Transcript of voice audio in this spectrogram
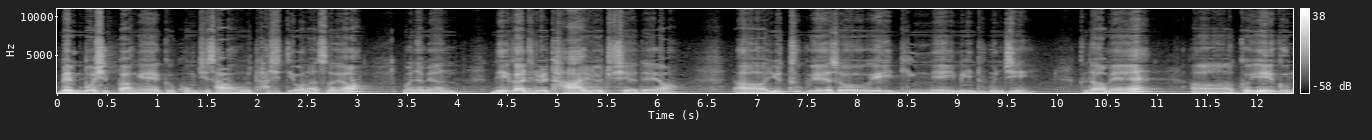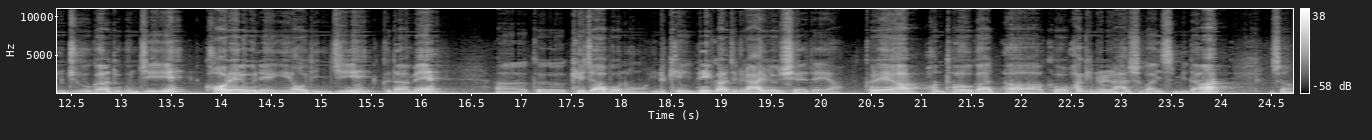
멤버십 방에 그 공지사항으로 다시 띄워놨어요. 뭐냐면 네 가지를 다 알려주셔야 돼요. 어, 유튜브에서의 닉네임이 누군지, 그 다음에 어, 그 예금주가 누군지, 거래은행이 어딘지, 그 다음에 어, 그 계좌번호 이렇게 네 가지를 알려주셔야 돼요. 그래야 헌터가 어, 그 확인을 할 수가 있습니다. 그래서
